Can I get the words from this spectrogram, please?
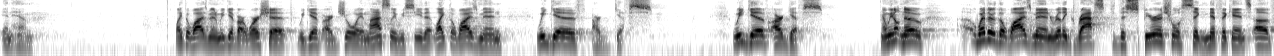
in Him. Like the wise men, we give our worship, we give our joy. And lastly, we see that, like the wise men, we give our gifts. We give our gifts. And we don't know whether the wise men really grasped the spiritual significance of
